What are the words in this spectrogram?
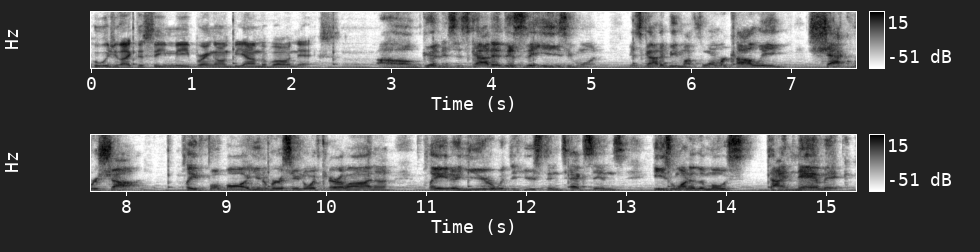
who would you like to see me bring on Beyond the Ball next? Oh, goodness. It's got to, this is an easy one. It's got to be my former colleague, Shaq Rashad. Played football at University of North Carolina, played a year with the Houston Texans. He's one of the most dynamic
